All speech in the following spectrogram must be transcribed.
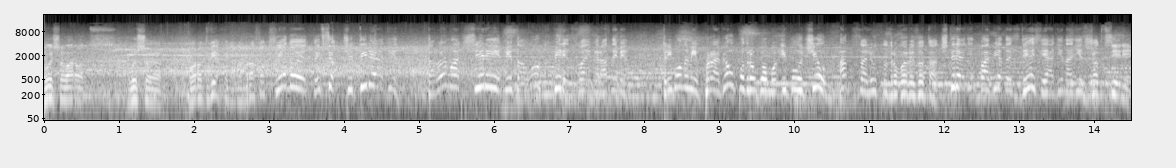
Выше ворот, выше ворот Веханина бросок следует. И все, 4-1. Второй матч серии «Металлург» перед своими родными трибунами провел по-другому и получил абсолютно другой результат. 4-1 победа здесь и 1-1 счет в серии.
